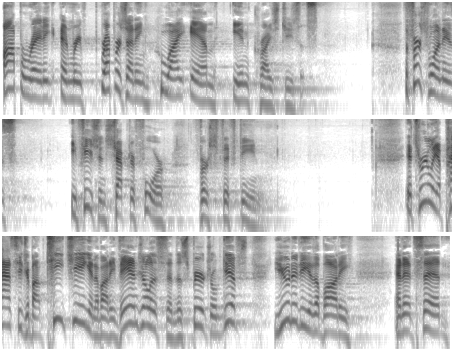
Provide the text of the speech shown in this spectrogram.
operating and re- representing who I am in Christ Jesus? The first one is Ephesians chapter 4, verse 15. It's really a passage about teaching and about evangelists and the spiritual gifts, unity of the body. And it said,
